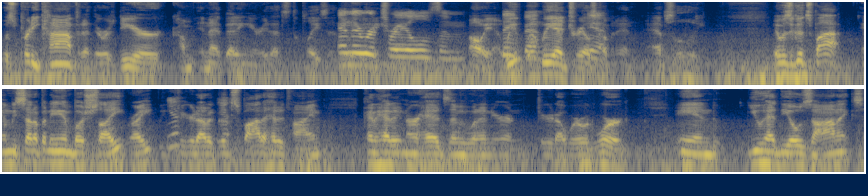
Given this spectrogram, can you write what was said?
was pretty confident there was deer come in that bedding area. That's the place. that And there were out. trails and Oh yeah, we, been- we had trails yeah. coming in. Absolutely, it was a good spot, and we set up an ambush site. Right, we Yeah, figured out a good yeah. spot ahead of time. Kind of had it in our heads. Then we went in here and figured out where it would work. And you had the ozonics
